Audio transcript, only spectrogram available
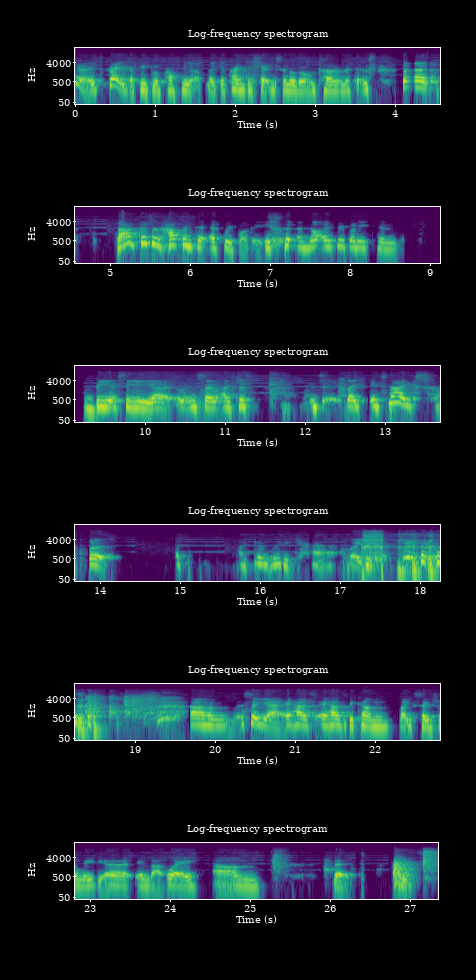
you know, it's great that people are propping up like apprenticeships and other alternatives, but that doesn't happen to everybody, and not everybody can be a CEO. And so I just, it's like it's nice, but I don't really care. Like, um, so yeah, it has it has become like social media in that way. Um, that it's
